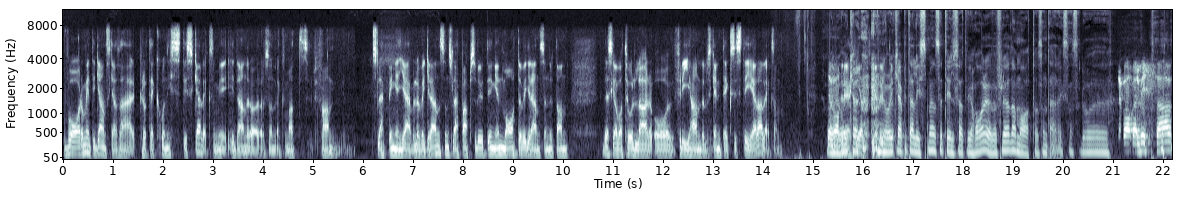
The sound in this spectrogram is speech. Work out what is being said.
var de inte ganska så här protektionistiska liksom, i, i den rörelsen? Liksom, att fan, släpp ingen jävel över gränsen, släpp absolut ingen mat över gränsen utan det ska vara tullar och frihandel ska inte existera. Liksom. Det var nu, det helt ka- fel nu har ju kapitalismen sett till så att vi har överflöd av mat och sånt där. Liksom. Så då, Det var väl vissa,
